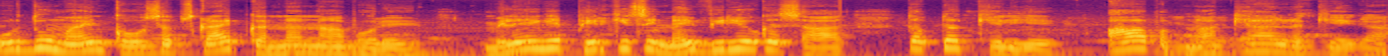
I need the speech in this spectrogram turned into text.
उर्दू माइंड को सब्सक्राइब करना ना भूलें। मिलेंगे फिर किसी नई वीडियो के साथ। तब तक के लिए आप अपना ख्याल रखिएगा।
